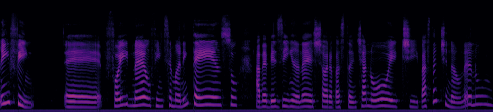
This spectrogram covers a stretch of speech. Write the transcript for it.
enfim, é, foi né, um fim de semana intenso. A bebezinha né, chora bastante à noite. Bastante não, né? No,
